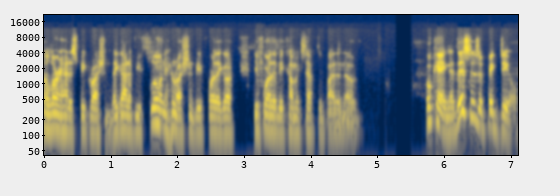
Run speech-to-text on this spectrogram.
to learn how to speak Russian. They got to be fluent in Russian before they go before they become accepted by the node. Okay, now this is a big deal.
